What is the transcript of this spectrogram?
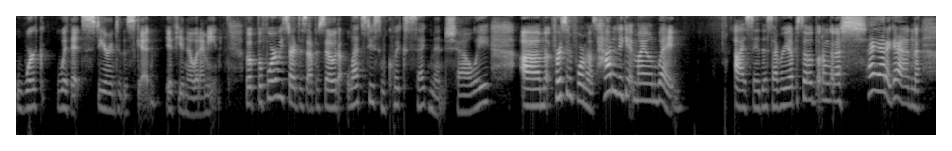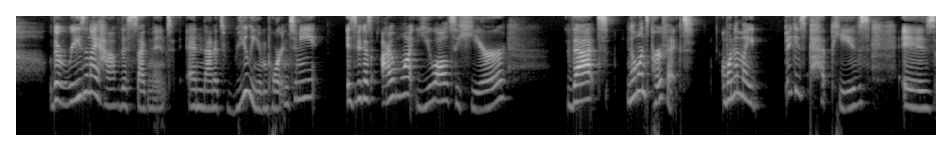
work with it, steer into the skid, if you know what I mean. But before we start this episode, let's do some quick segments, shall we? Um, first and foremost, how did I get in my own way? I say this every episode, but I'm to say it again. The reason I have this segment and that it's really important to me is because I want you all to hear that no one's perfect. One of my biggest pet peeves is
